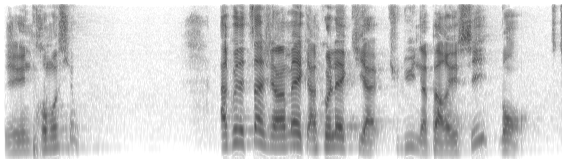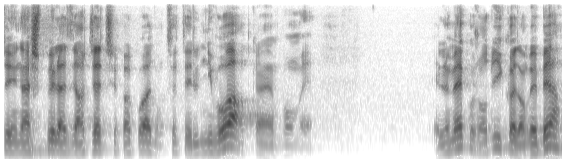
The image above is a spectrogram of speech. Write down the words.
j'ai eu une promotion. À côté de ça, j'ai un mec, un collègue qui lui n'a pas réussi. Bon, c'était une HP LaserJet, je sais pas quoi, donc c'était le niveau hard quand même. Bon, mais et le mec aujourd'hui, il code en VBA.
